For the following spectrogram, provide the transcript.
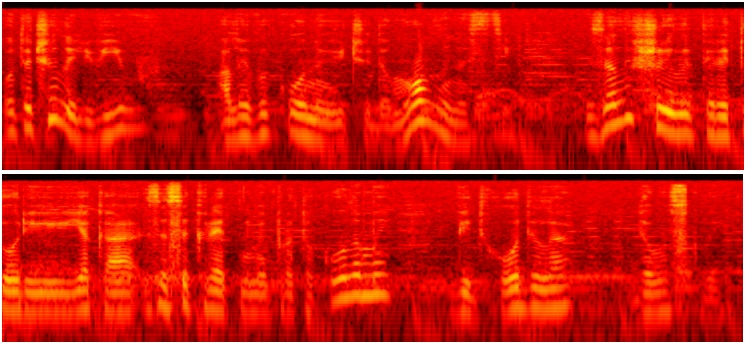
оточили Львів, але виконуючи домовленості, залишили територію, яка за секретними протоколами відходила до Москви.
